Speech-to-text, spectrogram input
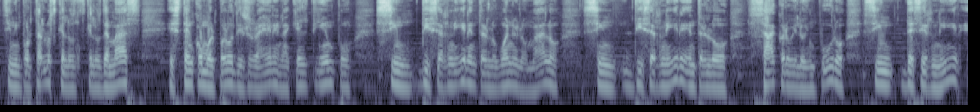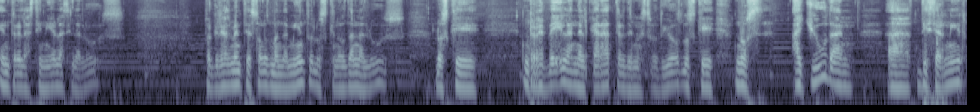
sin importar los que, los que los demás estén como el pueblo de Israel en aquel tiempo, sin discernir entre lo bueno y lo malo, sin discernir entre lo sacro y lo impuro, sin discernir entre las tinieblas y la luz. porque realmente son los mandamientos los que nos dan la luz, los que revelan el carácter de nuestro Dios, los que nos ayudan a discernir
